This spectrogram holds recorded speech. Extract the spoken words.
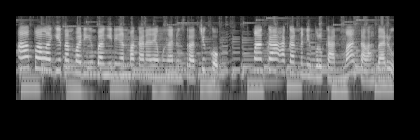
apalagi tanpa diimbangi dengan makanan yang mengandung serat cukup, maka akan menimbulkan masalah baru,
